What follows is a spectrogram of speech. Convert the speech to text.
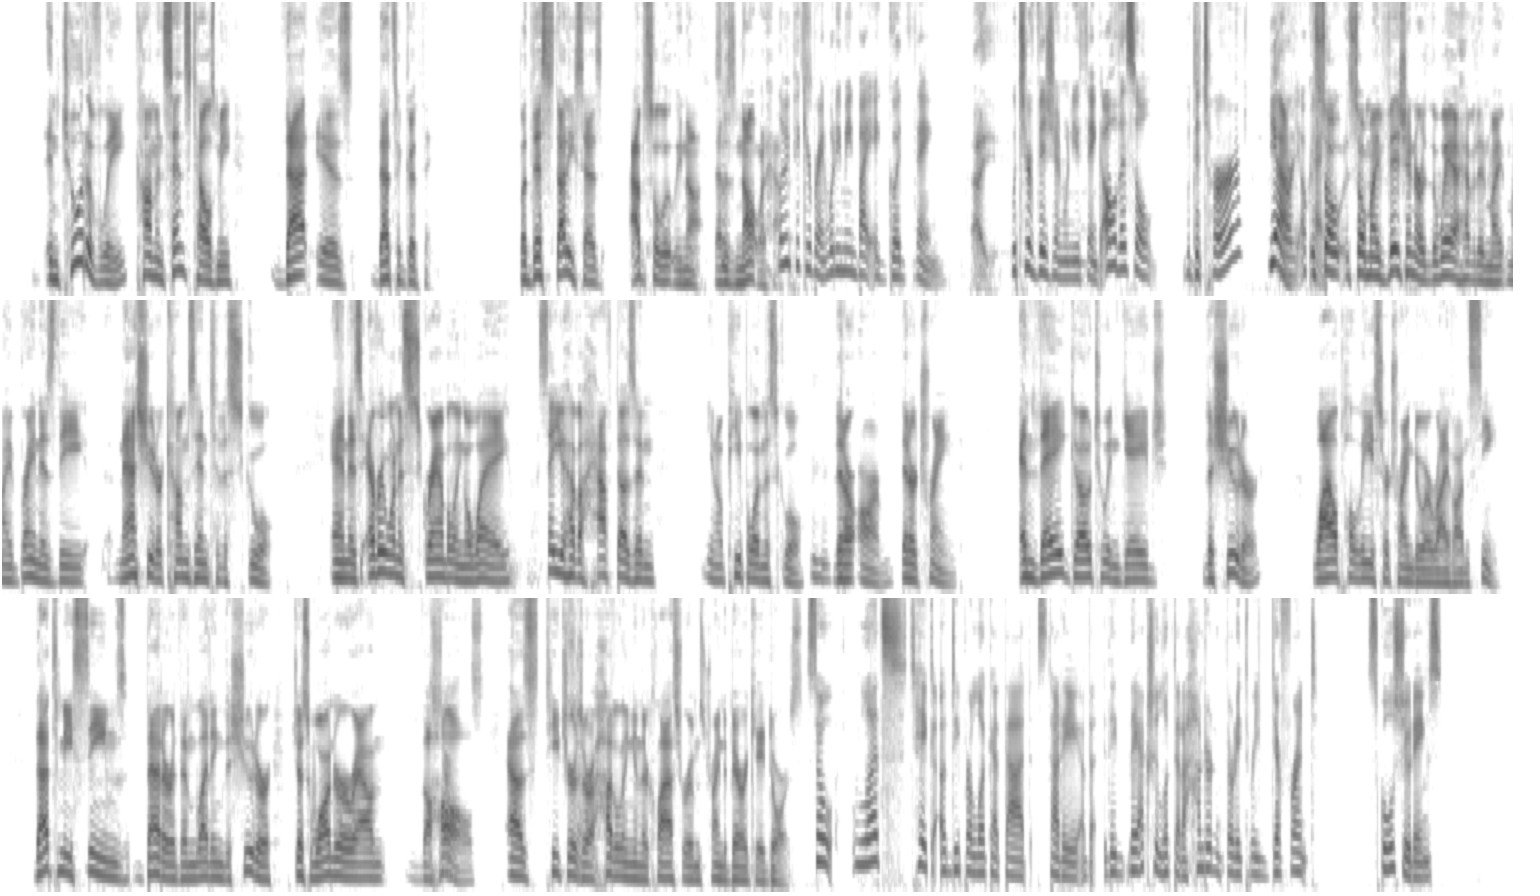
intuitively, common sense tells me that is that's a good thing. But this study says absolutely not. That So is not what happens. Let me pick your brain. What do you mean by a good thing? What's your vision when you think, oh, this will deter? Yeah. Or- okay. So so my vision or the way I have it in my, my brain is the mass shooter comes into the school and as everyone is scrambling away, say you have a half dozen, you know, people in the school Mm-hmm. that are armed, that are trained, and they go to engage the shooter while police are trying to arrive on scene. That to me seems better than letting the shooter just wander around the halls as teachers are huddling in their classrooms trying to barricade doors. So let's take a deeper look at that study. Of the, they they actually looked at 133 different school shootings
